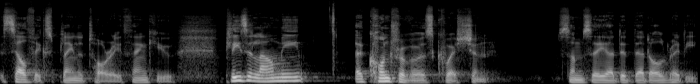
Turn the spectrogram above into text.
self-explanatory. Thank you. Please allow me a controversial question. Some say I did that already.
